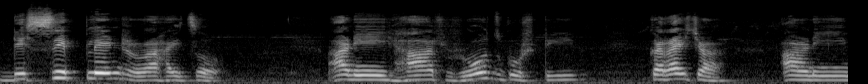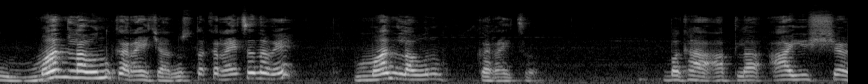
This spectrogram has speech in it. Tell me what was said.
डिसिप्लिन राहायचं. आणि ह्या रोज गोष्टी करायच्या आणि मन लावून करायच्या. नुसतं करायचं नव्हे मन लावून करायचं. बघा आपलं आयुष्य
